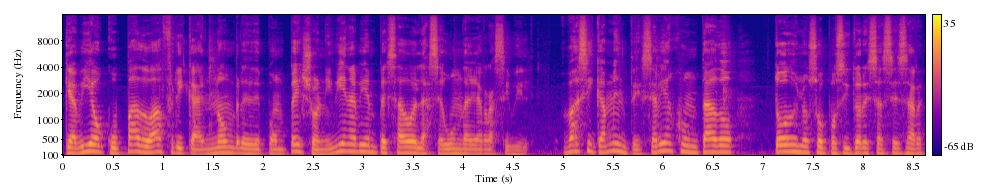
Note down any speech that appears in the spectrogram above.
que había ocupado África en nombre de Pompeyo ni bien había empezado la Segunda Guerra Civil. Básicamente se habían juntado todos los opositores a César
